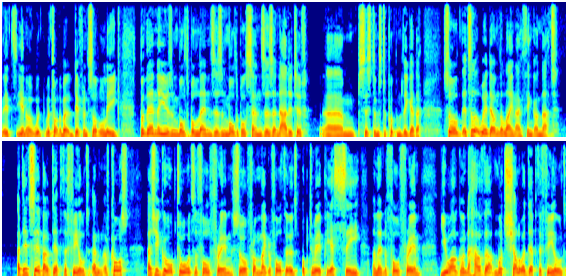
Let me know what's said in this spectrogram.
it's you know we're, we're, talking about a different sort of league but then they're using multiple lenses and multiple sensors and additive um, systems to put them together so it's a little way down the line i think on that i did say about depth of field and of course as you go up towards the full frame so from micro four thirds up to aps-c and then to full frame you are going to have that much shallower depth of field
